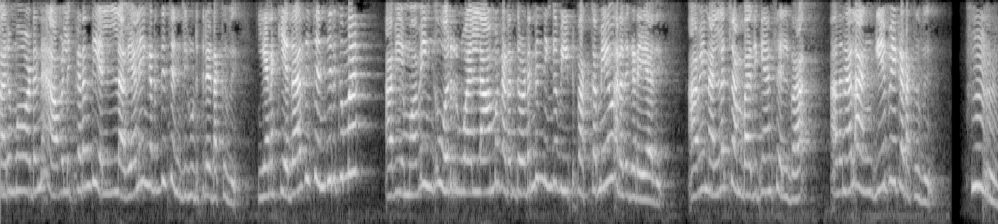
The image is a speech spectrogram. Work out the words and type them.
மருமோடனே அவளுக்கு கிடந்து எல்லா வேலையும் கிடந்து செஞ்சு கொடுத்துட்டு நடக்குது எனக்கு ஏதாவது செஞ்சிருக்குமா? அவிய மாவ இங்க ஒரு ரூபா இல்லாம கடந்த உடனே நீங்க வீட்டு பக்கமே வரது கிடையாது. அவன் நல்லா சம்பாதிக்கான் செல்வா. அதனால அங்கேயே போய் கிடக்குது. ஹம்,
